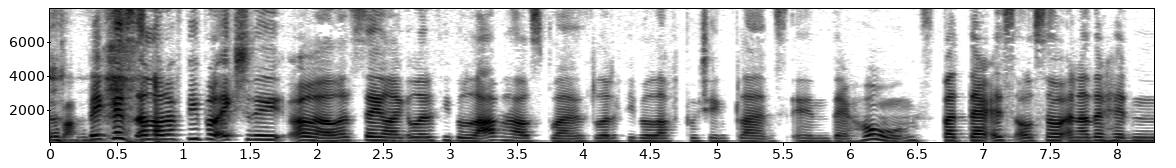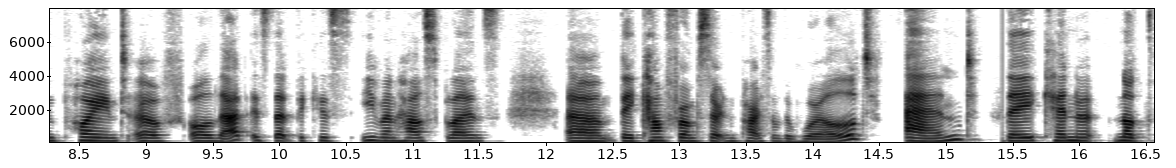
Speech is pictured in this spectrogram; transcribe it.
go. Fun. because a lot of people actually oh well let's say like a lot of people love houseplants a lot of people love putting plants in their homes but there is also another hidden point of all that is that because even houseplants um, they come from certain parts of the world and they can not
